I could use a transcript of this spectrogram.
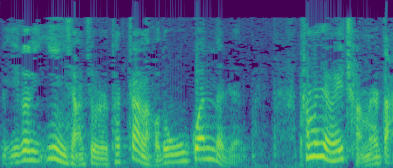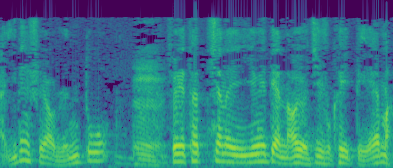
一个印象就是他占了好多无关的人。他们认为场面大一定是要人多，嗯，所以他现在因为电脑有技术可以叠嘛，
